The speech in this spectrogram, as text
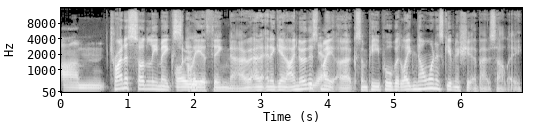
Um, trying to suddenly make Sally a thing now, and, and again, I know this Yeah. might irk some people, but like no one has given a shit about Sally.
